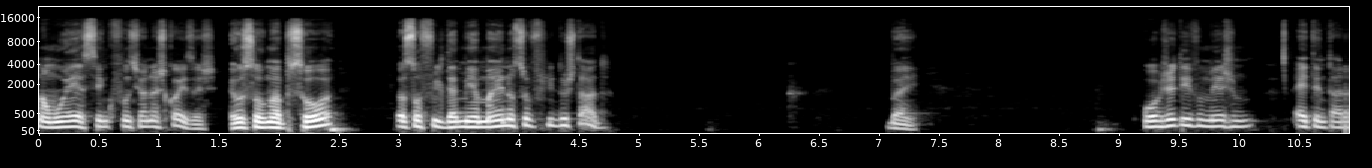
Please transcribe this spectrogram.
Não é assim que funcionam as coisas. Eu sou uma pessoa, eu sou filho da minha mãe, não sou filho do Estado. Bem, o objetivo mesmo é tentar,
